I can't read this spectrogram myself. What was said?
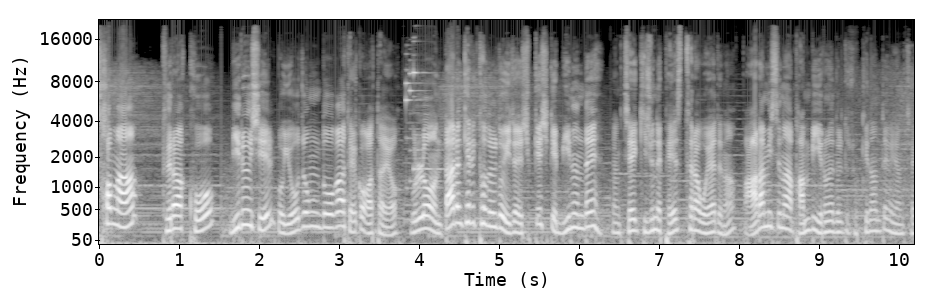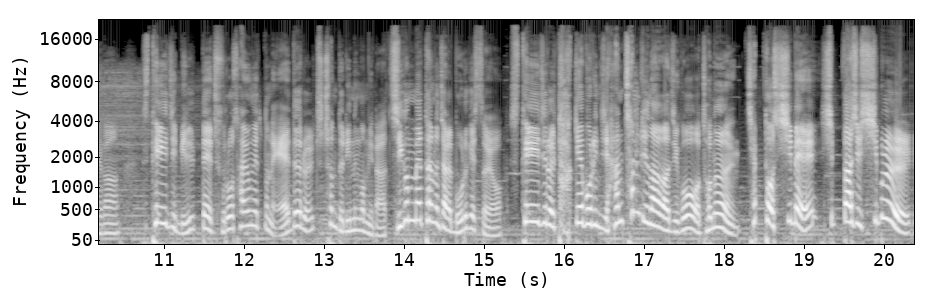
청아, 드라코, 미르실 뭐 요 정도가 될 것 같아요. 물론 다른 캐릭터들도 이제 쉽게 쉽게 미는데 그냥 제 기준에 베스트라고 해야 되나? 아라미스나 밤비 이런 애들도 좋긴 한데 그냥 제가 스테이지 밀 때 주로 사용했던 애들을 추천드리는 겁니다. 지금 메타는 잘 모르겠어요. 스테이지를 다 깨버린 지 한참 지나가지고 저는 챕터 10에 10-10을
